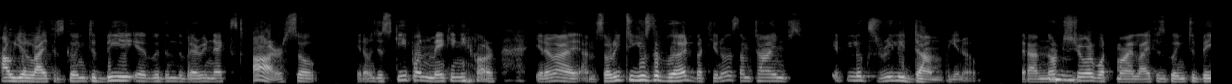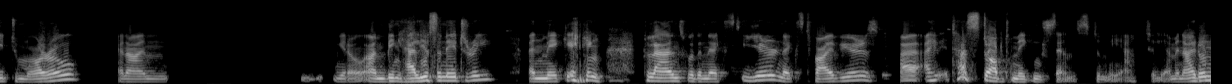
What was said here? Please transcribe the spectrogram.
how your life is going to be eh, within the very next hour so you know just keep on making your you know I, i'm sorry to use the word but you know sometimes it looks really dumb you know that i'm not mm-hmm. sure what my life is going to be tomorrow and i'm you know i'm being hallucinatory and making plans for the next year next five years I, I, it has stopped making sense to me actually i mean i don't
